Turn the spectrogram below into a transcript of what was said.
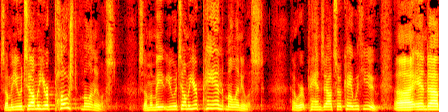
Some of you would tell me you're post-millennialist. Some of me, you would tell me you're pan-millennialist. However it pans out, it's okay with you. Uh, and, uh,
